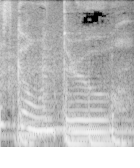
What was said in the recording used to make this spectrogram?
is going through.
